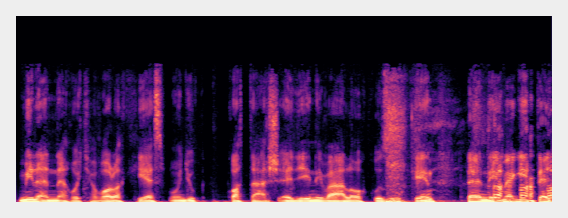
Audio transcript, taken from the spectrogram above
mi lenne, hogyha valaki ezt mondjuk katás egyéni vállalkozóként tenné meg itt egy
